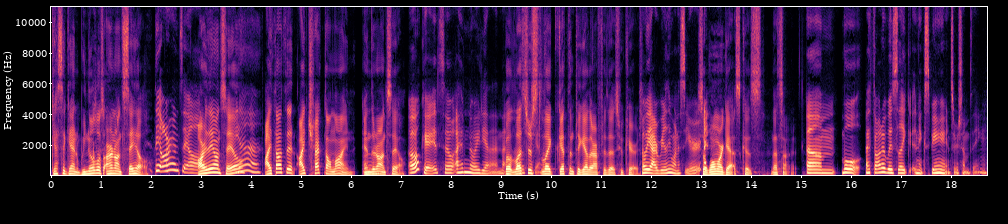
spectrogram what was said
guess again. We know those aren't on sale. They are on sale. Are they on sale? Yeah. I thought that I checked online and they're Oh. on sale. Okay, so I have no idea then. That- But let's just guess. like get them together after this. Who cares? Oh yeah, I really want to see her. So one more guess, because that's not it. um, well, I thought it was like an experience or something.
